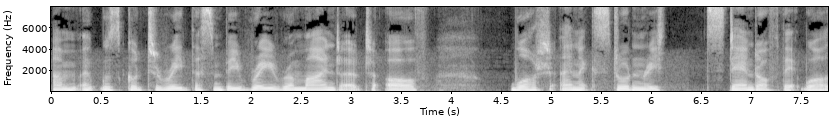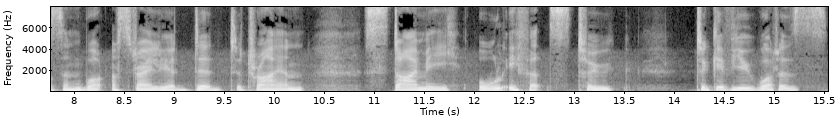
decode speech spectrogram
um, it was good to read this and be re-reminded of what an extraordinary standoff that was, and what Australia did to try and stymie all efforts to to give you what is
